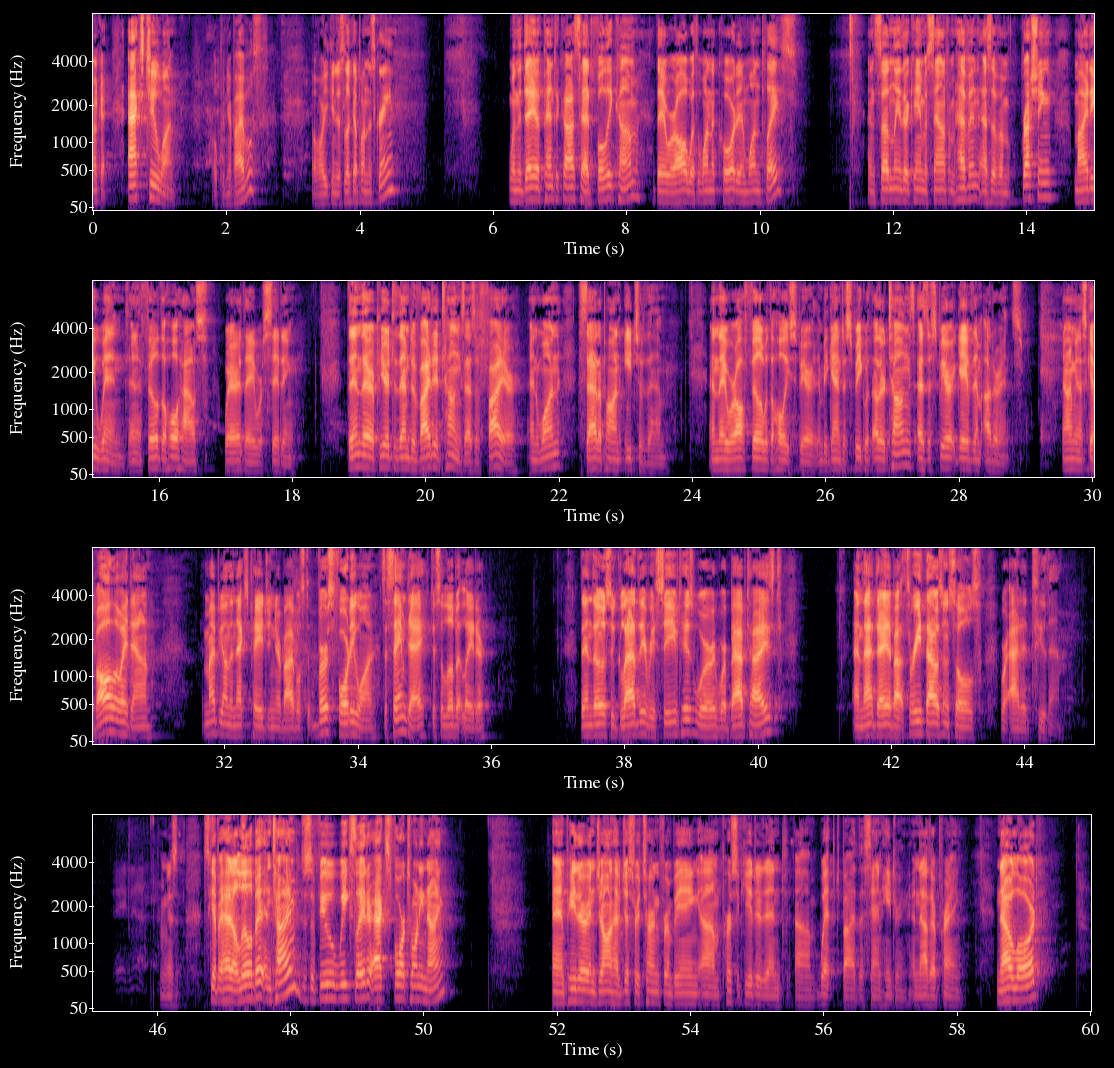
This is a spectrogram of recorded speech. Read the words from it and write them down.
Okay. Acts 2 1. Open your Bibles, or you can just look up on the screen. When the day of Pentecost had fully come, they were all with one accord in one place. And suddenly there came a sound from heaven as of a rushing mighty wind, and it filled the whole house where they were sitting. Then there appeared to them divided tongues as of fire, and one sat upon each of them. And they were all filled with the Holy Spirit, and began to speak with other tongues as the Spirit gave them utterance. Now I'm going to skip all the way down. It might be on the next page in your Bibles. Verse 41. It's the same day, just a little bit later. Then those who gladly received his word were baptized, and that day about 3,000 souls were added to them. Amen. I'm going to skip ahead a little bit in time, just a few weeks later, Acts 4.29. And Peter and John have just returned from being um, persecuted and um, whipped by the Sanhedrin, and now they're praying. Now, Lord,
